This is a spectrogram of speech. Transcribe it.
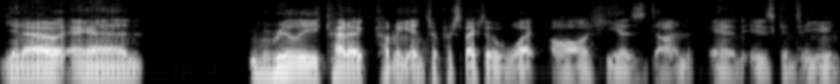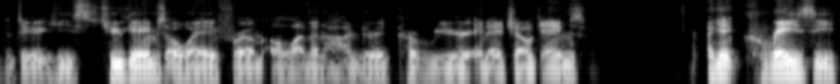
you know and really kind of coming into perspective what all he has done and is continuing to do he's two games away from 1100 career nhl games again crazy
